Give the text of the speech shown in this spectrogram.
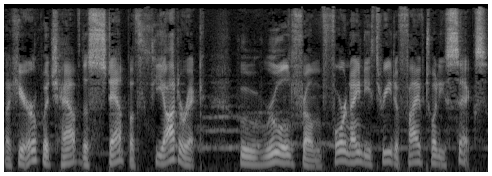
uh, here which have the stamp of Theodoric, who ruled from 493 to 526.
